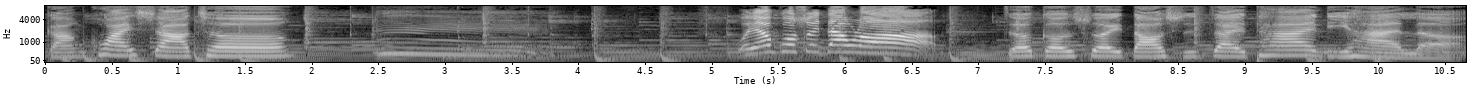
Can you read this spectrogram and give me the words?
赶快刹车！嗯，我要过隧道了。这个隧道实在太厉害了。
